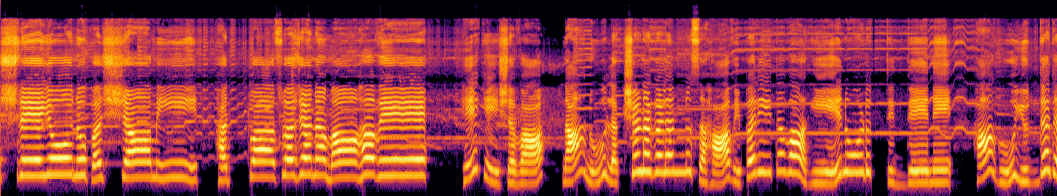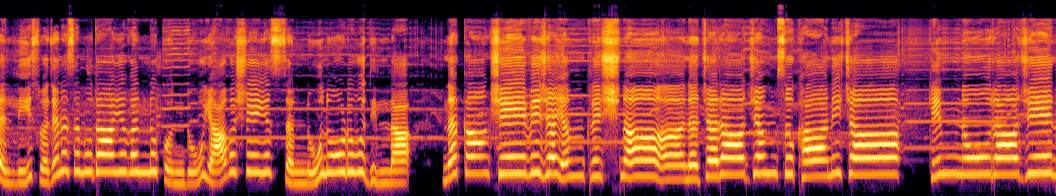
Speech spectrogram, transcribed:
ಶ್ರೇಯೋನು ಪಶ್ಯಾಮಿ, ಹತ್ವಾ ಸ್ವಜನಮಾಹವೇ. ಹೇ ಕೇಶವ, ನಾನು ಲಕ್ಷಣಗಳನ್ನು ಸಹ ವಿಪರೀತವಾಗಿಯೇ ನೋಡುತ್ತಿದ್ದೇನೆ. ಹಾಗೂ ಯುದ್ಧದಲ್ಲಿ ಸ್ವಜನ ಸಮುದಾಯವನ್ನು ಕೊಂದು ಯಾವ ಶ್ರೇಯಸ್ಸನ್ನು ನೋಡುವುದಿಲ್ಲ. ನ ಕಾಂಕ್ಷೆ ವಿಜಯಂ ಕೃಷ್ಣ, ನ ಚ ಸುಖಾನಿ ಚ. ಕಿಂ ನೋ ರಾಜೇನ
